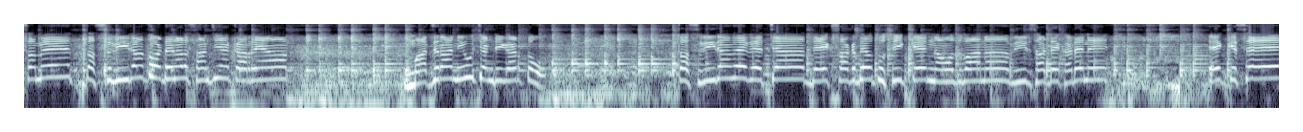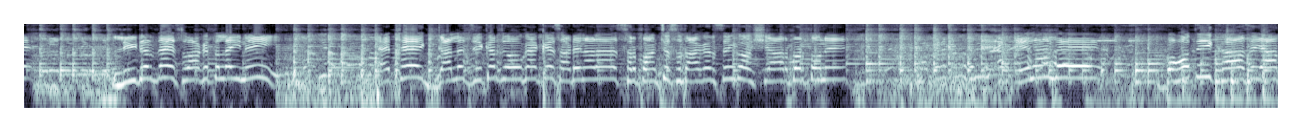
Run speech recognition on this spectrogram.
ਸਮੇਂ ਤਸਵੀਰਾਂ ਤੁਹਾਡੇ ਨਾਲ ਸਾਂਝੀਆਂ ਕਰ ਰਹੇ ਹਾਂ ਮਾਜਰਾ ਨਿਊ ਚੰਡੀਗੜ੍ਹ ਤੋਂ। ਤਸਵੀਰਾਂ ਦੇ ਵਿੱਚ ਦੇਖ ਸਕਦੇ ਹੋ ਤੁਸੀਂ ਕਿ ਨੌਜਵਾਨ ਵੀਰ ਸਾਡੇ ਖੜੇ ਨੇ। ਇਹ ਕਿਸੇ ਲੀਡਰ ਦੇ ਸਵਾਗਤ ਲਈ ਨਹੀਂ। ਇੱਥੇ ਗੱਲ ਜ਼ਿਕਰਯੋਗ ਹੈ ਕਿ ਸਾਡੇ ਨਾਲ ਸਰਪੰਚ ਸਦਾਗਰ ਸਿੰਘ ਹੁਸ਼ਿਆਰਪੁਰ ਤੋਂ ਨੇ। ਇਹਨਾਂ ਦੇ ਬਹੁਤ ਹੀ ਖਾਸ ਯਾਰ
